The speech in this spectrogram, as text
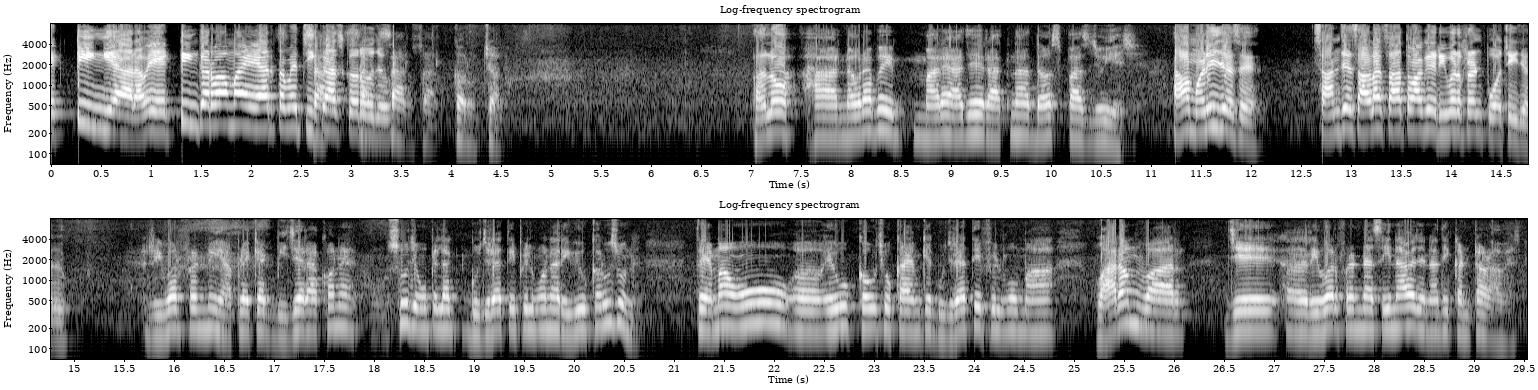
એક્ટિંગ યાર હવે એક્ટિંગ કરવામાં યાર તમે ચિકાસ કરો છો. સારું સારું કરું ચાલો. હલો. હા નવરાભાઈ મારે આજે રાતના દસ પાસ જોઈએ છે. હા મળી જશે. સાંજે સાડા સાત વાગે રિવરફ્રન્ટ પહોંચી જજો. રિવરફ્રન્ટ નહીં આપણે ક્યાંક બીજે રાખો ને. શું છે હું પેલા ગુજરાતી ફિલ્મોના રિવ્યૂ કરું છું ને તો એમાં હું એવું કહું છું કાયમ કે ગુજરાતી ફિલ્મોમાં વારંવાર જે રિવરફ્રન્ટના સીન આવે છે એનાથી કંટાળ આવે છે.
